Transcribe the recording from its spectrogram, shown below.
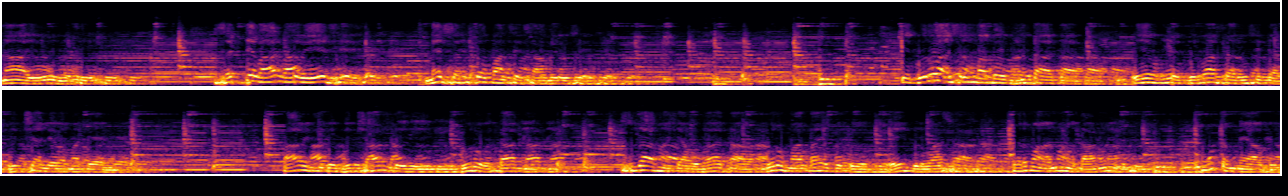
ના, એવું નથી. સત્ય વાત તો એ છે. મેં સંતો પાસે સાંભળ્યું છે. કે ગુરુ આશ્રમમાં ભણતા હતા, એ વખતે દુર્વાસા ઋષિ ત્યાં ભિક્ષા લેવા માટે આવીને કીધું ભિક્ષામ દેહી ગુરુ હતા નહીં સુદામા ત્યાં ઊભા હતા. ગુરુ માતાએ કીધું, હે દુર્વાસા ધર્મ અન્નનો દાણો હું તમને આપું.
